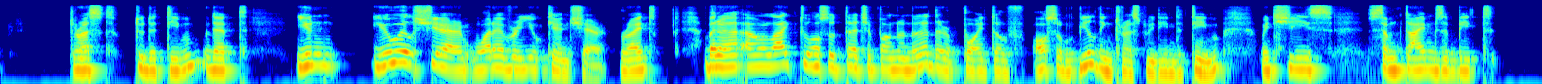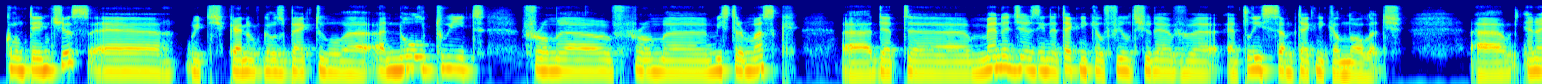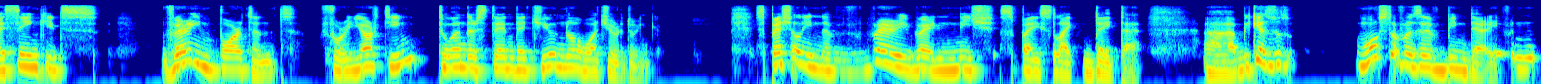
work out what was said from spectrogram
trust to the team that you you will share whatever you can share, right? But uh, I would like to also touch upon another point of also building trust within the team, which is sometimes a bit contentious, uh, which kind of goes back to uh, an old tweet from uh, from uh, Mr. Musk. Uh, that uh, managers in the technical field should have at least some technical knowledge. Um, and I think it's very important for your team to understand that you know what you're doing, especially in a very, very niche space like data. Uh, because most of us have been there. Even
